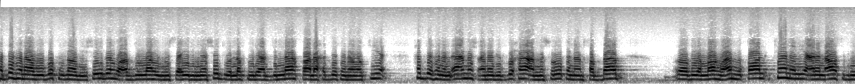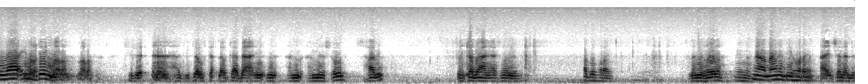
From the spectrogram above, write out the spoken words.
حدثنا أبو بكر بن أبي شيبة وعبد الله بن سعيد بن أشج واللفظ لعبد الله. قال حدثنا وكيع. حدثنا الأعمش عن أبي الضحى عن مسروق عن خباب رضي الله عنه قال كان لي على العاص بن وائل دين. حديث لو لو تابعني من عن عن مسعود صحابي. لو تابعني اسمه أبو هريرة. من هريرة؟ نعم. عن أبي هريرة. أعيد سنده.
